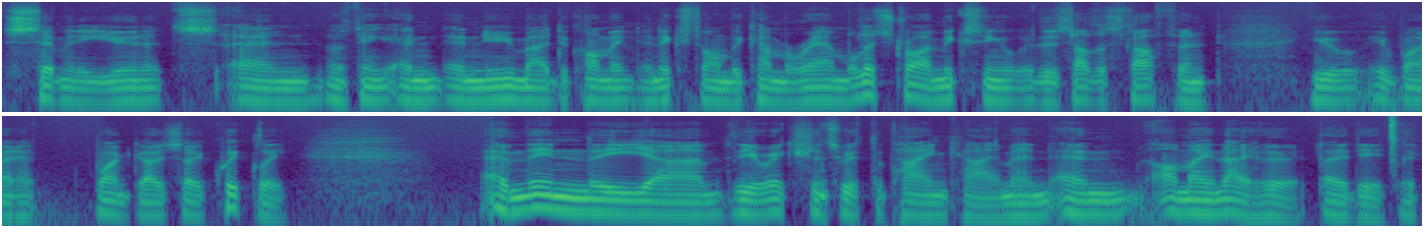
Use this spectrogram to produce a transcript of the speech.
70 units, and I think, and, and you made the comment the next time we come around, well, let's try mixing it with this other stuff, and you it won't have, won't go so quickly. And then the um, the erections with the pain came, and, and I mean they hurt, they did. It,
